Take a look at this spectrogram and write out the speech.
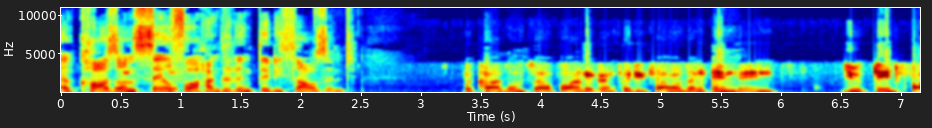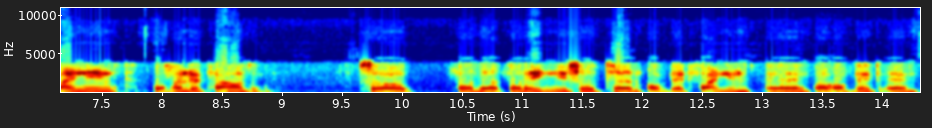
a car's on sale for 130,000. The car's on sale for 130,000 mm. and then you get financed for hundred thousand. So for the for the initial term of that finance uh, or of that um,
